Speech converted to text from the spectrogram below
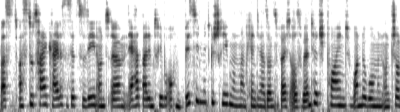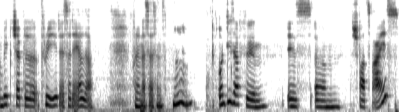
Was, was total geil ist, ist jetzt zu sehen. Und ähm, er hat bei dem Drehbuch auch ein bisschen mitgeschrieben und man kennt ihn ansonsten vielleicht aus Vantage Point, Wonder Woman und John Wick Chapter 3. Da ist er der Elder von den Assassins. Mhm. Und dieser Film ist ähm, schwarz-weiß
